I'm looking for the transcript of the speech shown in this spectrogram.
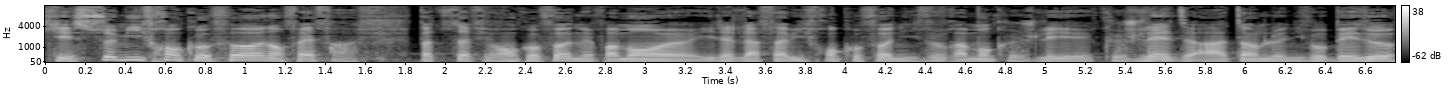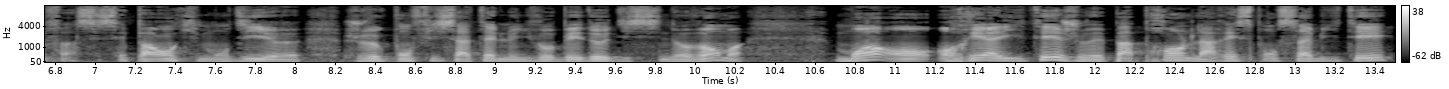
qui est semi-francophone en fait, enfin pas tout à fait francophone, mais vraiment il a de la famille francophone, il veut vraiment que je l'aide que je l'aide à atteindre le niveau B2. Enfin c'est ses parents qui m'ont dit je veux que mon fils atteigne le niveau B2 d'ici novembre. Moi en, en, réalité je vais pas prendre la responsabilité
